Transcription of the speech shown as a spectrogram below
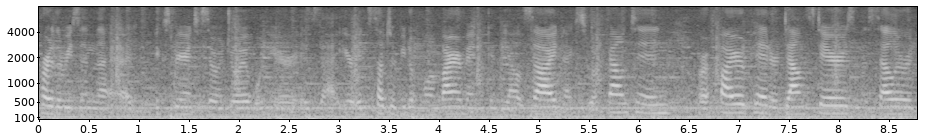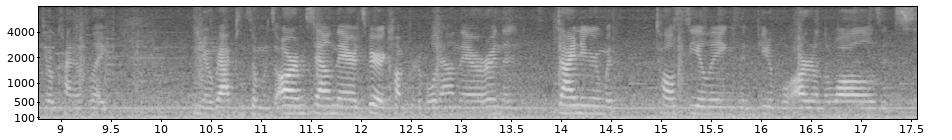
Part of the reason that experience is so enjoyable here is that you're in such a beautiful environment. You can be outside next to a fountain or a fire pit or downstairs in the cellar and feel kind of like, you know, wrapped in someone's arms down there. It's very comfortable down there. Or in the dining room with tall ceilings and beautiful art on the walls. It's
